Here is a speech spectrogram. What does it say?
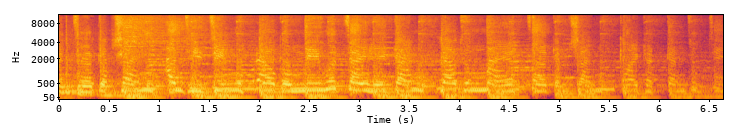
กันเธอกับฉัน อันที่จริงเราก็มีหัวใจให้กัน แล้วทำไมเธอกับฉันคอยขัดกันทุกที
